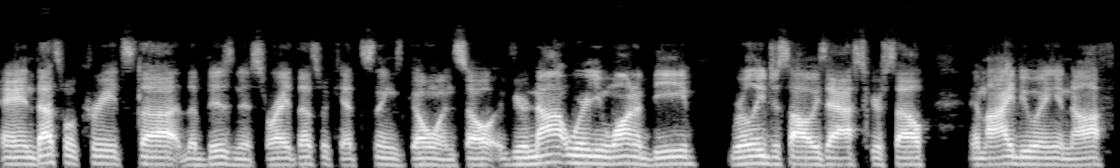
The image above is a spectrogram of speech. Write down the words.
and that's what creates the the business, right? That's what gets things going. So if you're not where you want to be, really just always ask yourself, am I doing enough?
